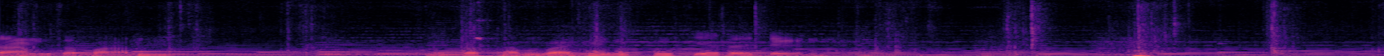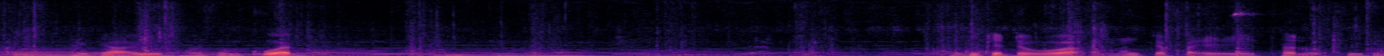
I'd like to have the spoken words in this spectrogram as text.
ตามสะพานนี่ก็ทำไว้ให้นักท่องเที่ยวได้เดินไม่ยาวอยู่พอสมควรผมจะดูว่ามันจะไปทะลุที่ไหน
